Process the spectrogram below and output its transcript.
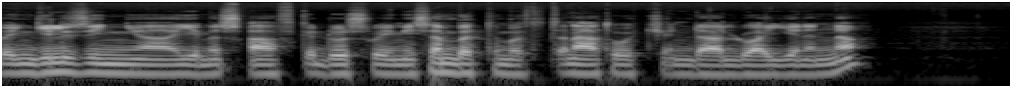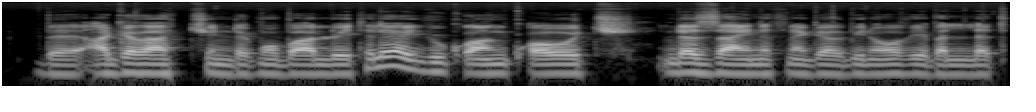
በእንግሊዝኛ የመጽሐፍ ቅዱስ ወይም የሰንበት ትምህርት ጥናቶች እንዳሉ አየንና በአገራችን ደግሞ ባሉ የተለያዩ ቋንቋዎች እንደዛ አይነት ነገር ቢኖር የበለጠ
